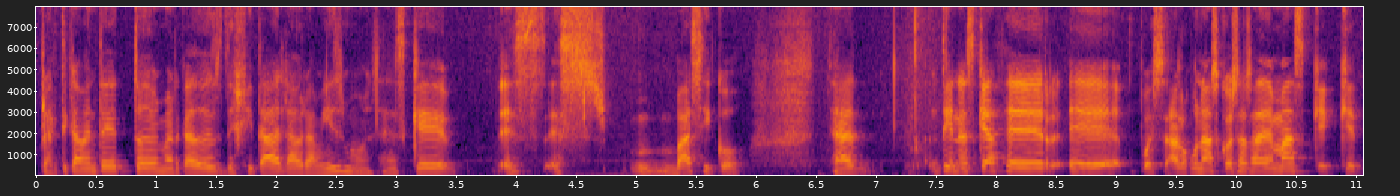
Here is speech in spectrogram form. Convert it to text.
prácticamente todo el mercado es digital ahora mismo. O sea, es que es, es básico. O sea, tienes que hacer eh, pues algunas cosas además que, que,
